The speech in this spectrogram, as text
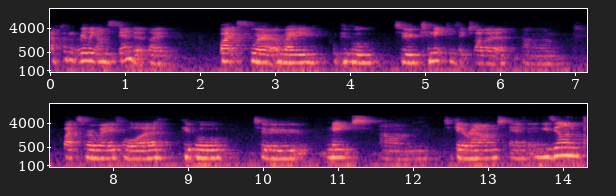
I couldn't really understand it. Like bikes were a way for people to connect with each other. Um, bikes were a way for people to meet, um, to get around. And in New Zealand,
